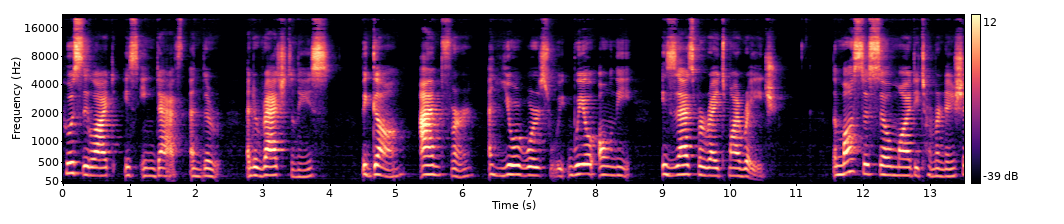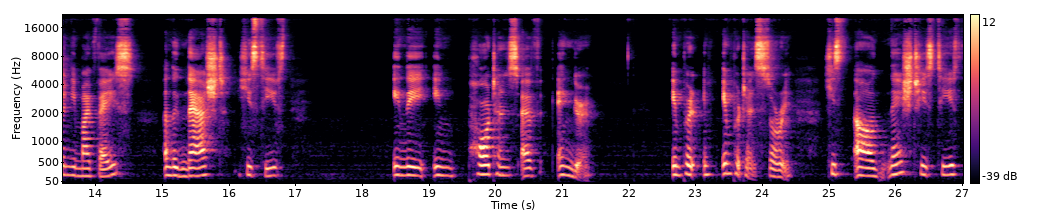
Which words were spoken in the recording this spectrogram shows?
whose delight is in death and, the, and wretchedness? Begone, I am firm, and your words will only exasperate my rage. The monster saw my determination in my face and gnashed his teeth in the importance of anger. Imper, impotence, sorry. He uh, gnashed his teeth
